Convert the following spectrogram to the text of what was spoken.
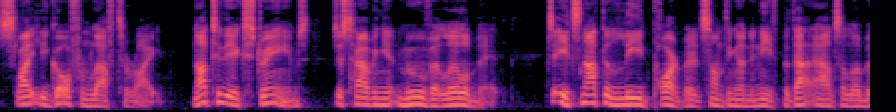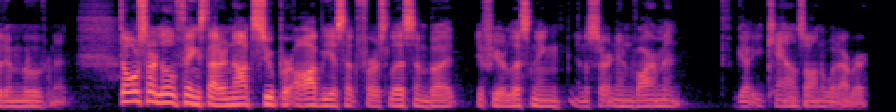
slightly go from left to right, not to the extremes, just having it move a little bit. It's, not the lead part, but it's something underneath, but that adds a little bit of movement. Those are little things that are not super obvious at first listen, but if you're listening in a certain environment, if you got your cans on or whatever,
